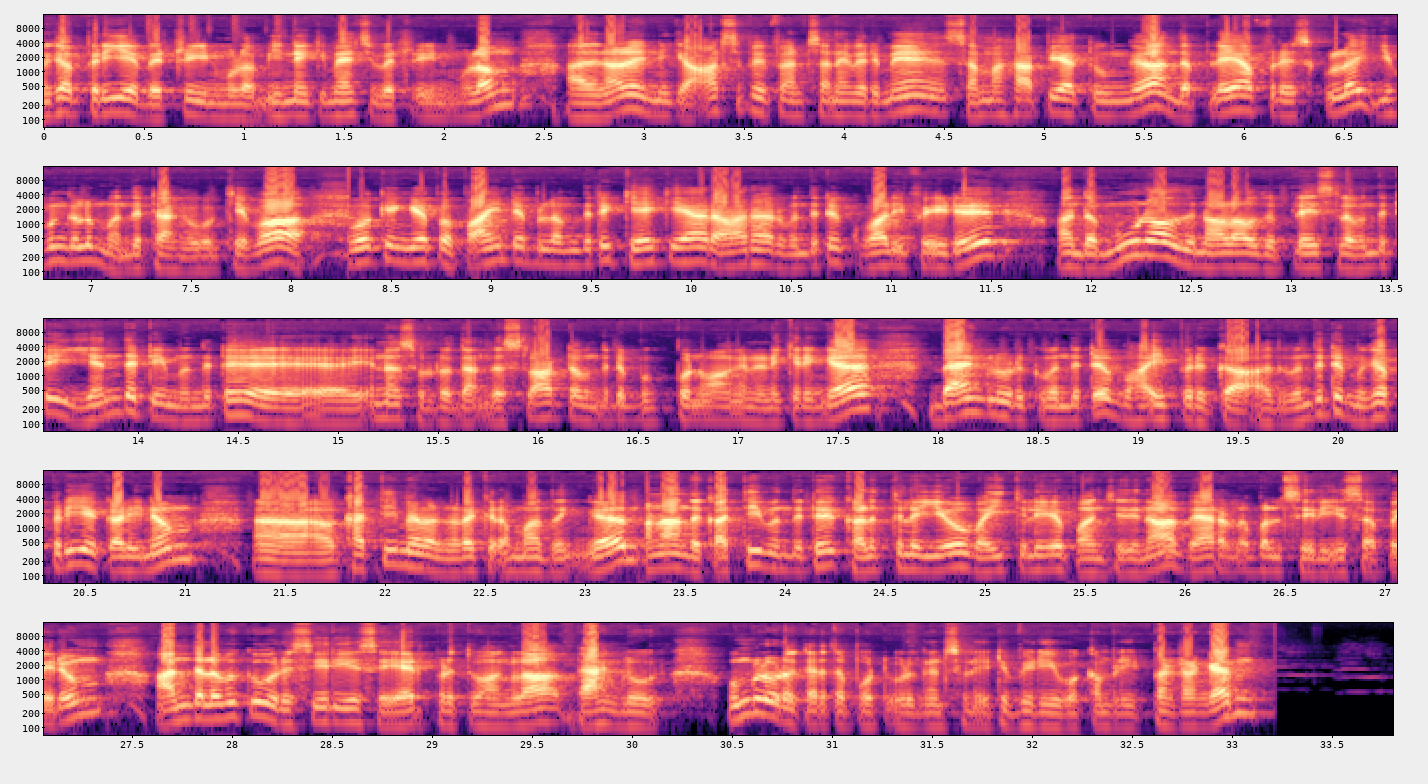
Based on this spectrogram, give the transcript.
மிகப்பெரிய வெற்றியின் மூலம் இன்னைக்கு மேட்ச் வெற்றியின் மூலம். அதனால் இன்னைக்கு ஆர்சிபி ஃபேன்ஸ் அனைவருமே செம்ம ஹாப்பியாக தூங்க. அந்த பிளே ஆஃப் ரேஸ்க்குள்ளே இவங்களும் வந்துட்டாங்க ஓகேவா ஓகேங்க இப்போ பாயிண்ட் டேபிளில் வந்துட்டு கேகேஆர் ஆர்ஆர் வந்துட்டு குவாலிஃபைடு அந்த மூணாவது நாலாவது பிளேஸில் வந்துட்டு எந்த டீம் வந்துட்டு என்ன சொல்கிறது அந்த ஸ்லாட்டை வந்துட்டு புக் பண்ணுவாங்கன்னு நினைக்கிறீங்க? பெங்களூருக்கு வந்துட்டு வாய்ப்பு இருக்கா? அது வந்துட்டு மிகப்பெரிய கடினம். கத்தி மேலே நடக்கிற மாதிரிங்க. ஆனால் அந்த கத்தி வந்துட்டு கழுத்துலையோ வயிற்றுலையோ பாஞ்சதுன்னா வேற லெவல் சீரியஸாக போயிடும். அந்தளவுக்கு ஒரு சீரியஸை ஏற்படுத்துவாங்களா? பெங்களூர். உங்களோட கருத்தை போட்டு விடுங்கன்னு சொல்லிட்டு வீடியோவை கம்ப்ளீட் பண்ணுறாங்க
